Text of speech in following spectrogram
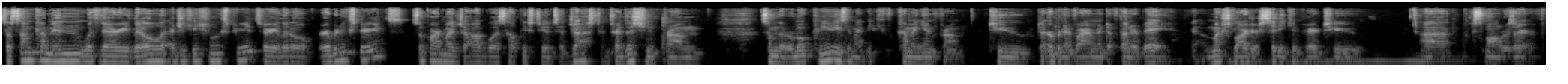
So some come in with very little educational experience, very little urban experience. So part of my job was helping students adjust and transition from some of the remote communities they might be coming in from to the urban environment of Thunder Bay, a much larger city compared to uh, a small reserve.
